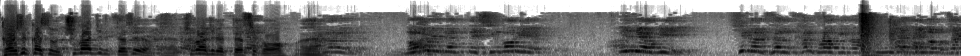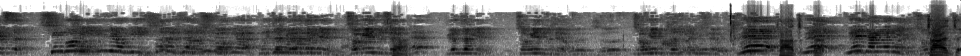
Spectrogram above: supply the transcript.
거실 것으면 추가 질의 떼세요. 예, 추가 질의 떼시고, 예. 노무현 정부 때 신고리 인력이 신월선 3, 4호기가 회의가 승인되고 못하겠어요. 신고리 인력이 신월선 1호기가 위원장님 거절을 정해주세요. 자. 위원장님 정해주세요. 정해부터 좀 해주세요. 왜, 자, 왜, 왜 장관이 자, 저,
